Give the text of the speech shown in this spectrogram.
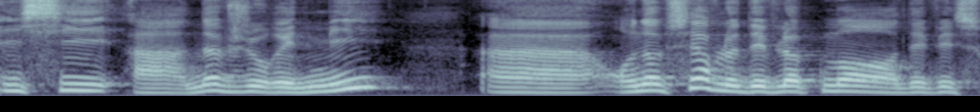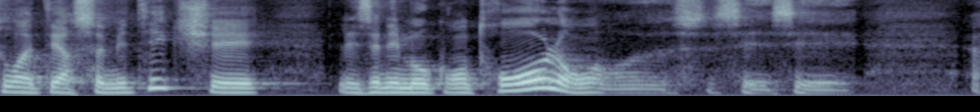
Ici, à 9 jours et demi, on observe le développement des vaisseaux intersométiques chez les animaux contrôles ces, euh,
